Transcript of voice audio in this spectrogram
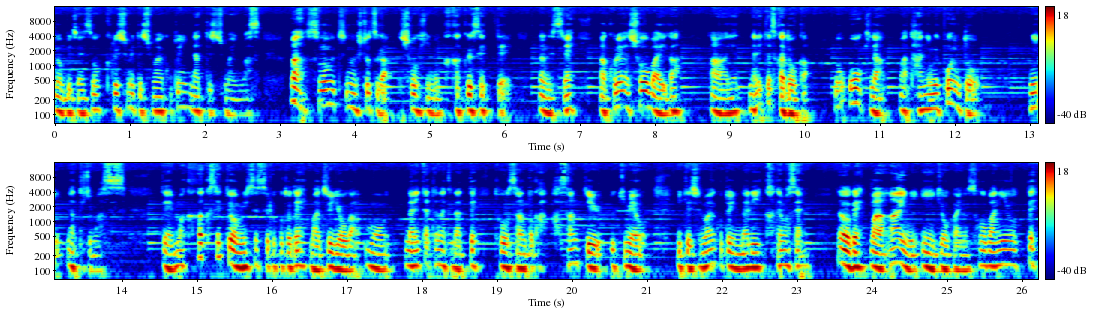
身のビジネスを苦しめてしまうことになってしまいます。まあ、そのうちの一つが商品の価格設定なんですね。まあ、これは商売が成り立つかどうかの大きな、まあ、ターニングポイントになってきます。で、まあ、価格設定をミスすることで、まあ、事業がもう成り立たなくなって、倒産とか破産っていう浮き目を見てしまうことになりかねません。なので、まあ、安易にいい業界の相場によって、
